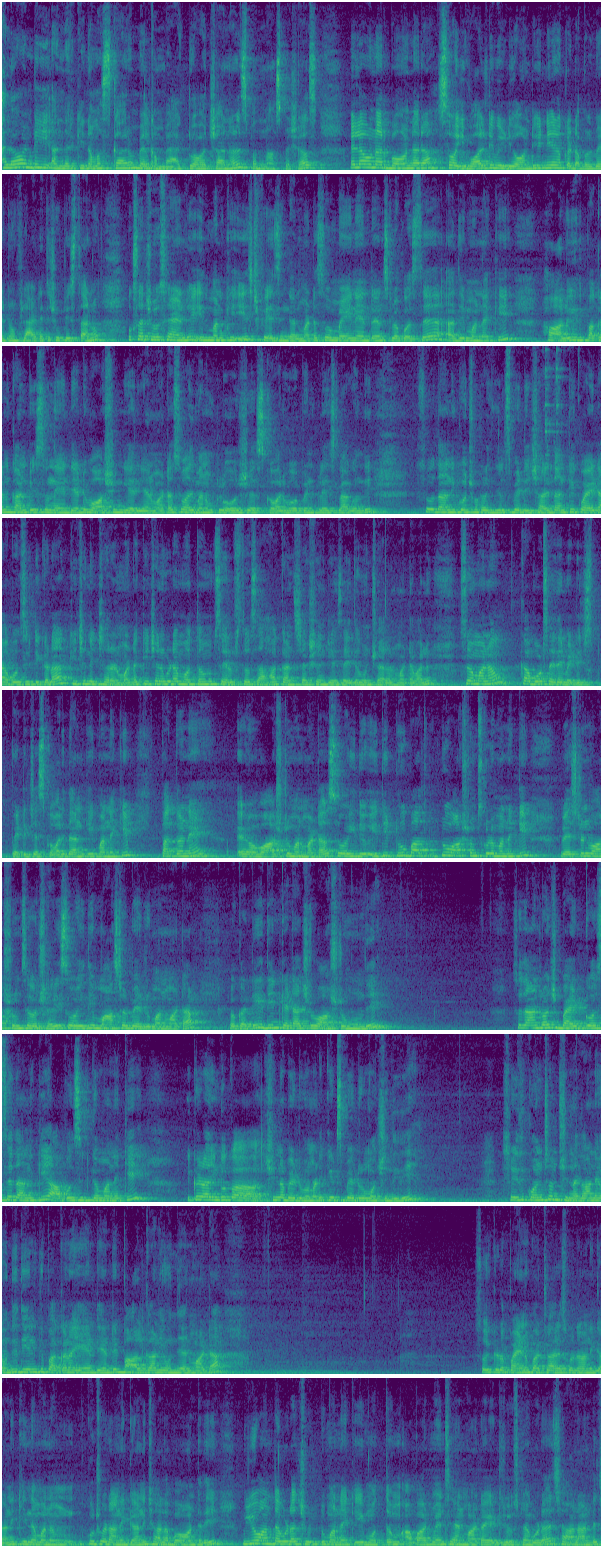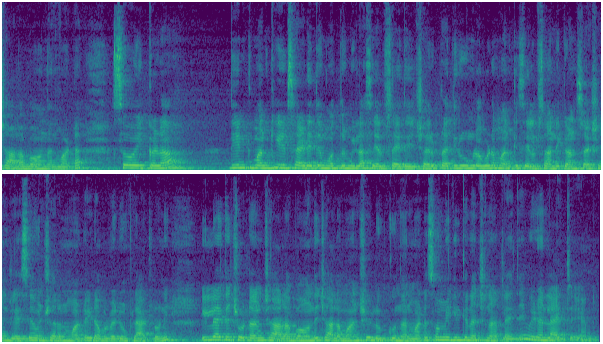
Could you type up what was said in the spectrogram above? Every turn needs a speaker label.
Speaker 1: Hello అండి అందరికీ నమస్కారం. Welcome back to our channel Spandana specials. ఎలా ఉన్నారు? బాగున్నారా? సో ఇవాల్టి వీడియో అండి నేను ఒక డబుల్ బెడ్రూమ్ ఫ్లాట్ అయితే చూపిస్తాను. ఒకసారి చూసేయండి ఇది మనకి ఈస్ట్ ఫేసింగ్ అనమాట సో మెయిన్ ఎంట్రన్స్లోకి వస్తే అది మనకి హాల్. ఇది పక్కన కనిపిస్తుంది ఏంటి అంటే వాషింగ్ ఏరియా అనమాట సో అది మనం క్లోజ్ చేసుకోవాలి ఓపెన్ ప్లేస్ లాగా ఉంది. సో దానికి కొంచెం అక్కడ గ్రిల్స్ పెట్టించాలి. దానికి క్వైట్ ఆపోజిట్ ఇక్కడ కిచెన్ ఇచ్చారనమాట కిచెన్ కూడా మొత్తం సెల్ఫ్స్తో సహా కన్స్ట్రక్షన్ చేసి అయితే ఉంచారనమాట వాళ్ళు. సో మనం కబోర్డ్స్ అయితే పెట్టి పెట్టించేసుకోవాలి. దానికి మనకి పక్కనే వాష్రూమ్ అనమాట సో ఇది ఇది టూ బాత్ టూ వాష్రూమ్స్ కూడా మనకి వెస్ట్రన్ వాష్రూమ్సే వచ్చాయి. సో ఇది మాస్టర్ బెడ్రూమ్ అనమాట ఒకటి దీనికి అటాచ్డ్ వాష్రూమ్ ఉంది. సో దాంట్లోంచి బయటకు వస్తే దానికి ఆపోజిట్గా మనకి ఇక్కడ ఇంకొక చిన్న బెడ్రూమ్ అనమాట కిడ్స్ బెడ్రూమ్ వచ్చింది ఇది. సో ఇది కొంచెం చిన్నగానే ఉంది. దీనికి పక్కన ఏంటి అంటే బాల్కనీ ఉంది అనమాట సో ఇక్కడ పైన బట్టలు ఆరేసుకోవడానికి కానీ కింద మనం కూర్చోవడానికి కానీ చాలా బాగుంటుంది. వ్యూ అంతా కూడా చుట్టూ మనకి మొత్తం అపార్ట్మెంట్సే అనమాట ఎటు చూసినా కూడా చాలా అంటే చాలా బాగుందన్నమాట. సో ఇక్కడ దీనికి మనకి ఇటు సైడ్ అయితే మొత్తం ఇలా సెల్ఫ్స్ అయితే ఇచ్చారు. ప్రతి రూమ్లో కూడా మనకి సెల్ఫ్స్ అన్ని కన్స్ట్రక్షన్ చేసే ఉంచారనమాట ఈ డబుల్ బెడ్రూమ్ ఫ్లాట్లోని ఇల్లు అయితే చూడడానికి చాలా బాగుంది చాలా మంచి లుక్ ఉందన్నమాట. సో మీకు ఇంకా నచ్చినట్లయితే వీడియోని లైక్ చేయండి.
